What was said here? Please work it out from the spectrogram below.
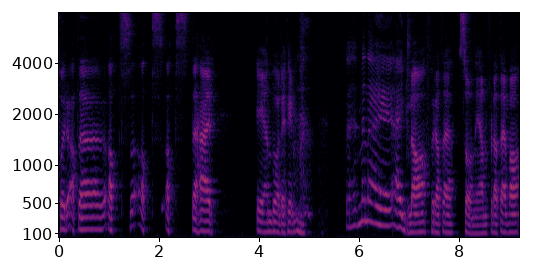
for at, at, at, at det her er en dårlig film. Men jeg, jeg er glad for at jeg så den igjen, for jeg, var,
